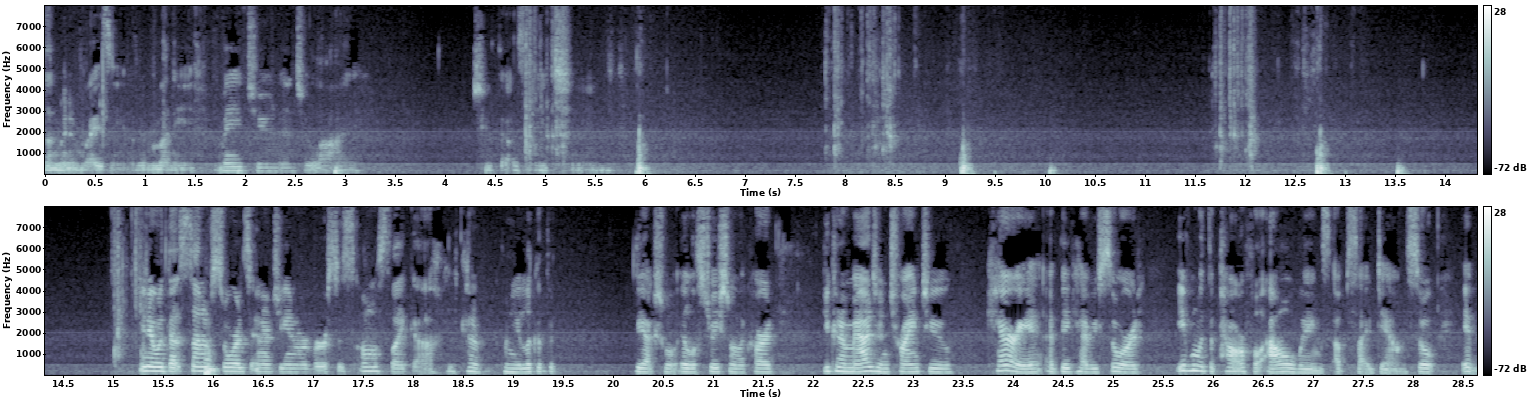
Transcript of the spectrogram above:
Sun, Moon, and Rising, and their money, May, June, and July 2018. you know, with that Son of Swords energy in reverse, it's almost like uh, you kind of when you look at the the actual illustration on the card, you can imagine trying to carry a big heavy sword, even with the powerful owl wings upside down. So it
